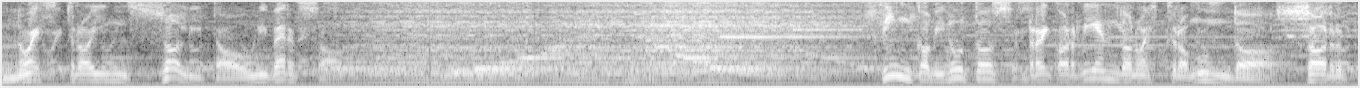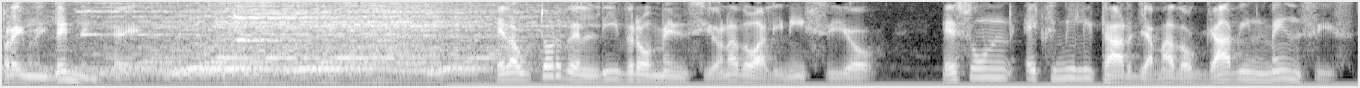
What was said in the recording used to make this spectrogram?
Nuestro insólito universo. Cinco minutos recorriendo nuestro mundo sorprendente. El autor del libro mencionado al inicio es un exmilitar llamado Gavin Menzies,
